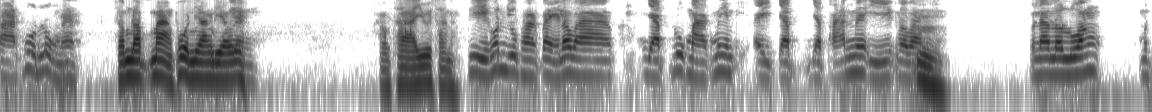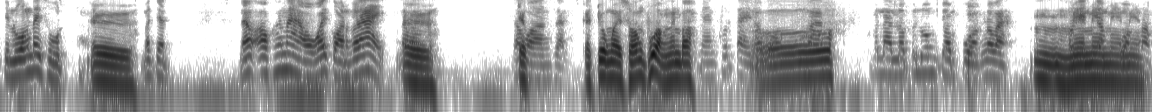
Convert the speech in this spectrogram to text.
ปาดโพดลงนะสำหรับม่างพ่นอย่างเดียวเลยแม่นเขาทาอยู่ทันพี่คนอยู่ภาคใต้แล้วว่าหยับลูกหมากไม่ไอจับหยับพานไม่อีกแล้วว่าอืมเวลาเราล้วงมันจะล้วงได้สุด เออ มันจะ แล้วเอาข้างหน้าออกไว้ก่อนก็ได้ เออ ระวังสั่นกระจงไว้สองพวงแมันบ่แมนคนใต้เราโอ้บอกว่าเวลาเราไปล้วงจอมปลวกแล้วว่าอืมอืมแมนแมนแมนเขาแมเรียนกจอมปลวกเนาะ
